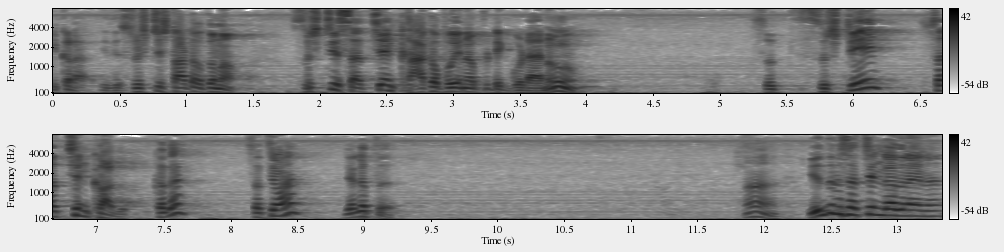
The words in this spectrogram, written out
ఇక్కడ ఇది సృష్టి స్టార్ట్ అవుతున్నాం. సృష్టి సత్యం కాకపోయినప్పటికి కూడాను సృష్టి సత్యం కాదు కదా? సత్యమా? జగత్. ఆ, ఎందుకు సత్యం కాదు నాయన?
